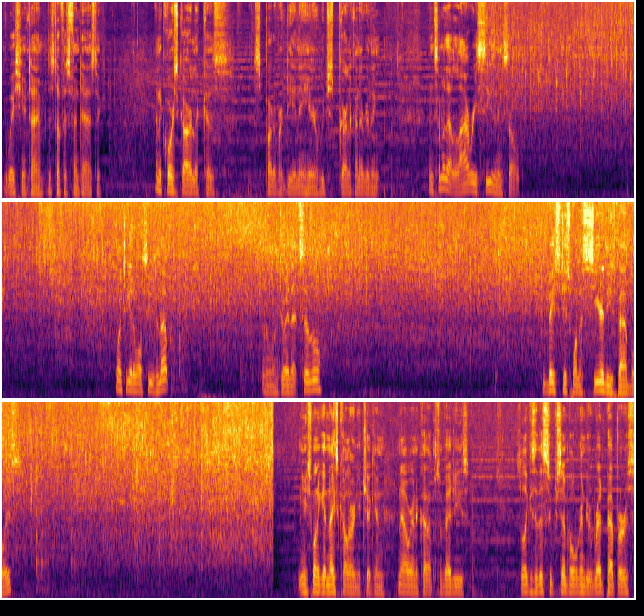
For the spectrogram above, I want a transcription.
you're wasting your time. This stuff is fantastic. And of course, garlic, because it's part of our DNA here. We just garlic on everything. And some of that Lawry seasoning salt. Once you get them all seasoned up, you'll enjoy that sizzle. You basically just want to sear these bad boys. You just want to get a nice color on your chicken. Now we're going to cut up some veggies. So like I said, this is super simple. We're going to do red peppers,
